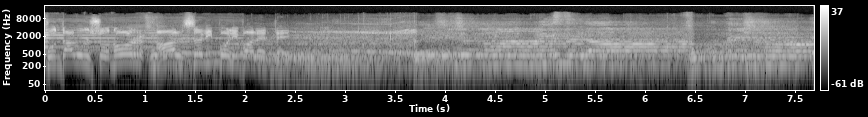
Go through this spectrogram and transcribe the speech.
fundalul sonor al sălii polivalente. Ladies and gentlemen, please stand up for the national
